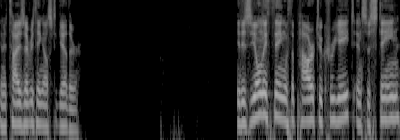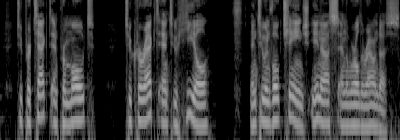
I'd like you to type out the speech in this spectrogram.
and it ties everything else together. It is the only thing with the power to create and sustain, to protect and promote, to correct and to heal, and to invoke change in us and the world around us.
